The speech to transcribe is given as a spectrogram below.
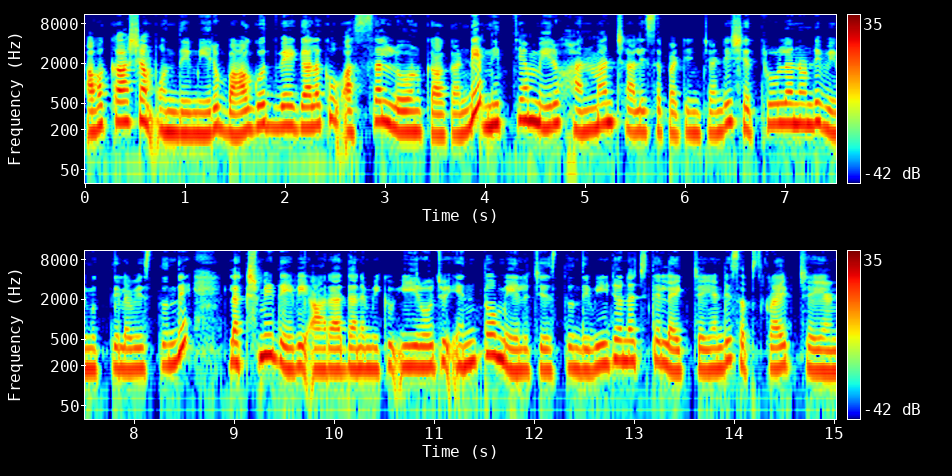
అవకాశం ఉంది. మీరు భాగోద్వేగాలకు అస్సలు లోన్ కాకండి. నిత్యం మీరు హనుమాన్ చాలీస పఠించండి. శత్రువుల నుండి విముక్తి లభిస్తుంది. లక్ష్మీదేవి ఆరాధన మీకు ఈరోజు ఎంతో మేలు చేస్తుంది. వీడియో నచ్చితే లైక్ చేయండి సబ్స్క్రైబ్ చేయండి.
